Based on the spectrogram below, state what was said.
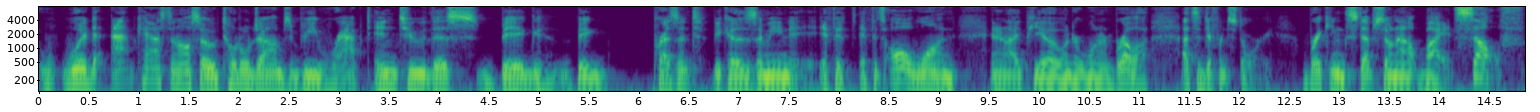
would Appcast and also Total Jobs be wrapped into this big, big present? Because I mean, if it if it's all one in an IPO under one umbrella, that's a different story. Breaking Stepstone out by itself.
